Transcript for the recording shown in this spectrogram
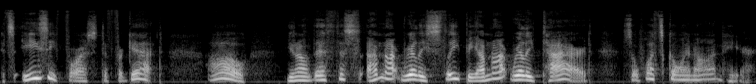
It's easy for us to forget. Oh, you know, this, this, I'm not really sleepy. I'm not really tired. So what's going on here?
